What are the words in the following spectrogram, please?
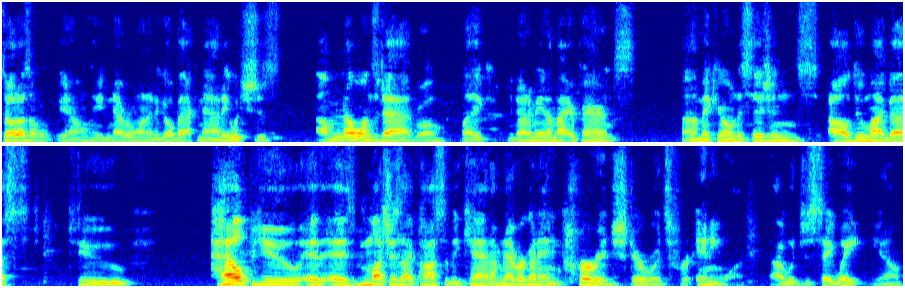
so it doesn't, you know, he never wanted to go back natty, which is I'm no one's dad, bro. Like, you know what I mean? I'm not your parents. Uh, make your own decisions. I'll do my best to help you as, much as I possibly can. I'm never going to encourage steroids for anyone. I would just say, wait, you know,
